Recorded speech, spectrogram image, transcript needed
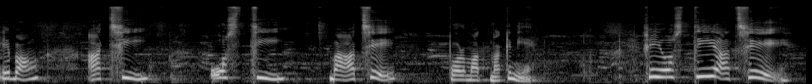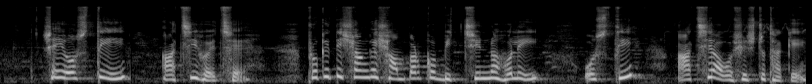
এবং আছি, অস্থি বা আছে পরমাত্মাকে নিয়ে। সেই অস্থি আছে, সেই অস্থি আছি হয়েছে। প্রকৃতির সঙ্গে সম্পর্ক বিচ্ছিন্ন হলেই অস্থি আছে অবশিষ্ট থাকে।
